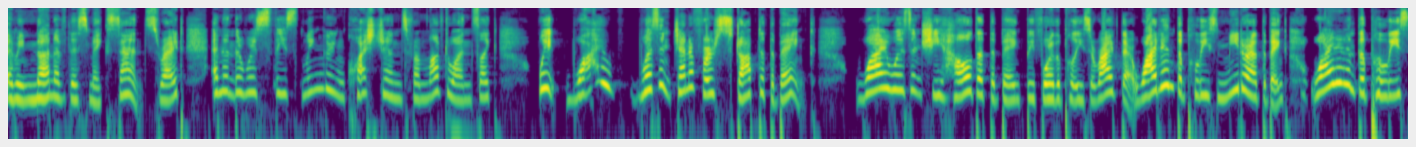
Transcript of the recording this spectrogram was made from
I mean, none of this makes sense, right? And then there was these lingering questions from loved ones like, wait, why wasn't Jennifer stopped at the bank? Why wasn't she held at the bank before the police arrived there? Why didn't the police meet her at the bank? Why didn't the police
